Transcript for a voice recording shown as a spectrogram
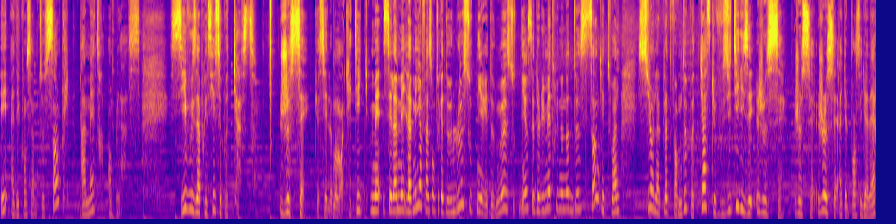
et à des concepts simples à mettre en place. Si vous appréciez ce podcast, je sais que c'est le moment critique, mais c'est la, meilleure façon en tout cas de le soutenir et de me soutenir, c'est de lui mettre une note de 5 étoiles sur la plateforme de podcast que vous utilisez. Je sais, je sais, je sais à quel point c'est galère,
